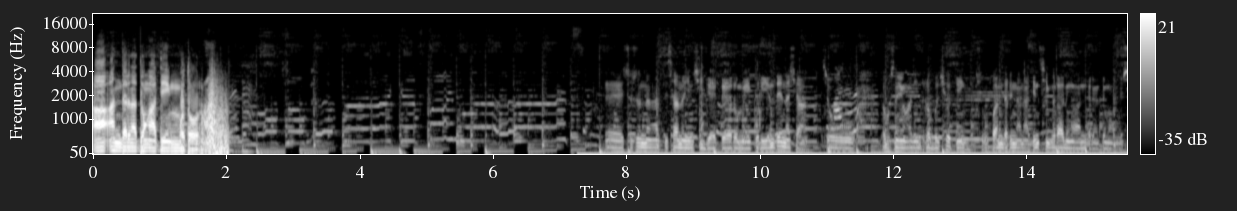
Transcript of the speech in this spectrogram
ah, under na tong ating motor. Eh, susundan natin sana yung CDI pero may kuryente na siya. So, tapos na yung ating troubleshooting. So, paanda rin na natin sigurado nga under na ito mga boss.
